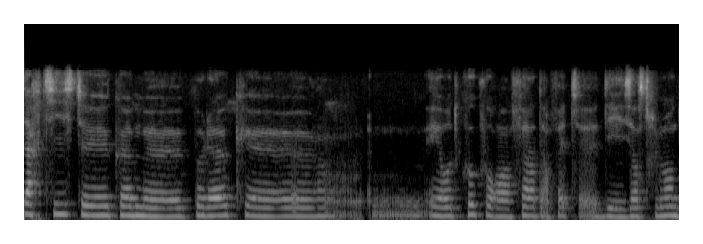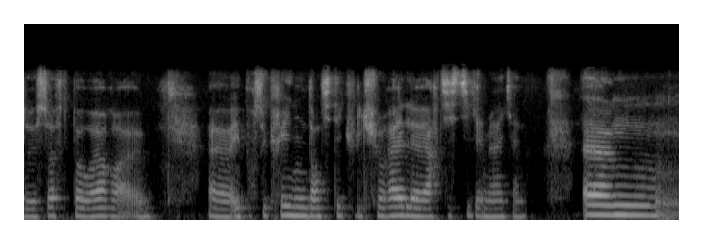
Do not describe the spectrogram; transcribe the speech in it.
artistes comme Pollock et Rothko pour en faire en fait des instruments de soft power et pour se créer une identité culturelle euh, artistique américaine. Euh,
